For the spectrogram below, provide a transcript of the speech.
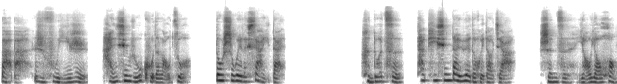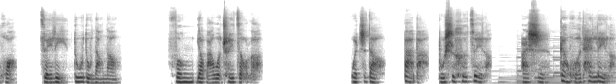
爸爸日复一日。含辛茹苦的劳作，都是为了下一代。很多次，他披星戴月的回到家，身子摇摇晃晃，嘴里嘟嘟囔囔：“风要把我吹走了。”我知道，爸爸不是喝醉了，而是干活太累了。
